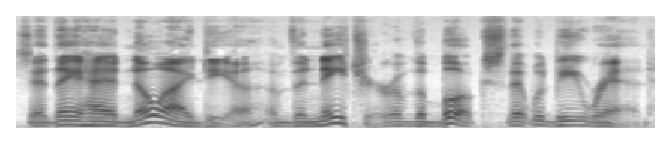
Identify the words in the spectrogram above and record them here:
said they had no idea of the nature of the books that would be read.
